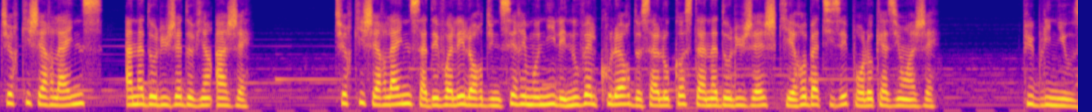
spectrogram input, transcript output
Turkish Airlines, Anadolu Jet devient AGET. Turkish Airlines a dévoilé lors d'une cérémonie les nouvelles couleurs de sa low-cost Anadolu Jet qui est rebaptisé pour l'occasion AGET. Publi News.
